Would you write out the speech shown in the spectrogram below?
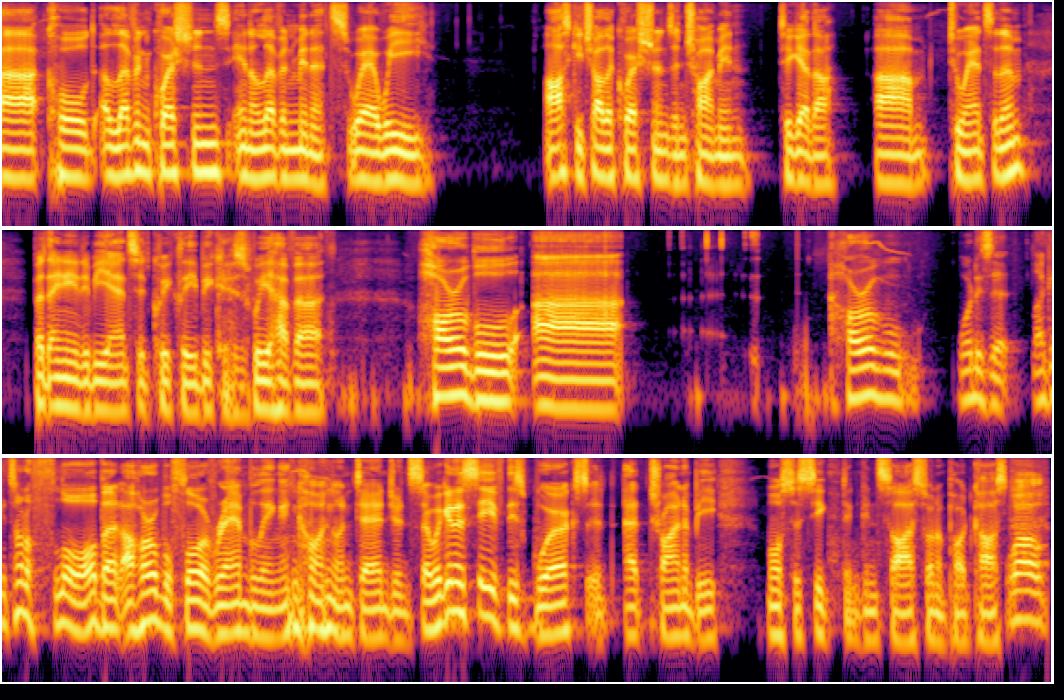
uh, called Eleven Questions in Eleven Minutes, where we ask each other questions and chime in together um, to answer them, but they need to be answered quickly because we have a horrible, uh, horrible. What is it? Like it's not a flaw, but a horrible flaw of rambling and going on tangents. So we're going to see if this works at, at trying to be more succinct and concise on a podcast. Well,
